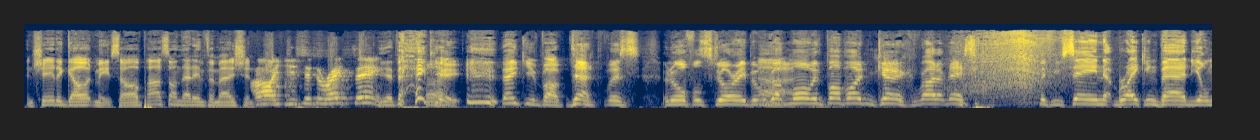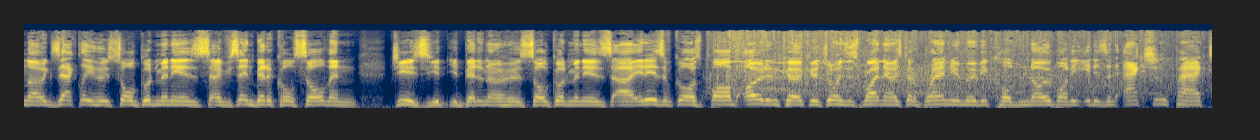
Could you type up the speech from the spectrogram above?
and she had a go at me. So I'll pass on that information. oh you did the right thing Yeah, thank you, thank you, Bob. That was an awful story, but we've got Ah. more with Bob Odenkirk right up next. If you've seen Breaking Bad, you'll know exactly who Saul Goodman is. If you've seen Better Call Saul, then, geez, you'd, better know who Saul Goodman is. Uh, it is, of course, Bob Odenkirk who joins us right now. He's got a brand new movie called Nobody. It is an action-packed,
